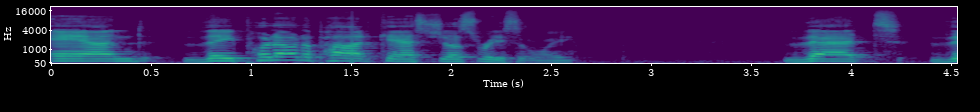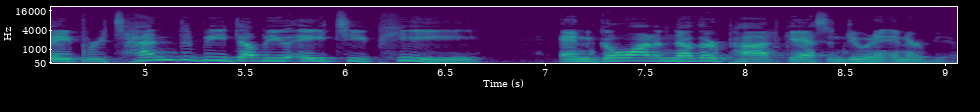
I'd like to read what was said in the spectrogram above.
and they put out a podcast just recently that they pretend to be WATP and go on another podcast and do an interview.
